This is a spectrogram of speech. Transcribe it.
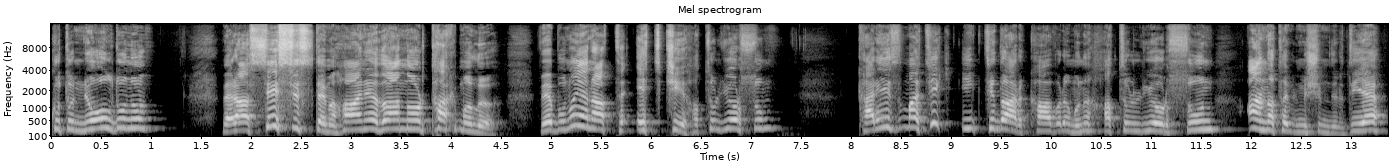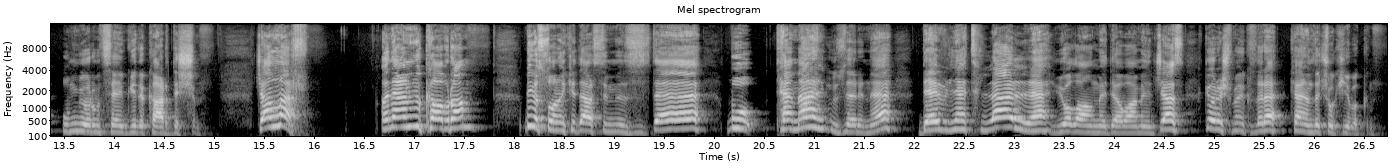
kutun ne olduğunu, veraset sistemi hanedan ortak malı, ve bunu yarattığı etki hatırlıyorsun. Karizmatik iktidar kavramını hatırlıyorsun. Anlatabilmişimdir diye umuyorum sevgili kardeşim. Canlar önemli kavram Bir sonraki dersimizde bu temel üzerine devletlerle yol almaya devam edeceğiz. Görüşmek üzere. Kendinize çok iyi bakın.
